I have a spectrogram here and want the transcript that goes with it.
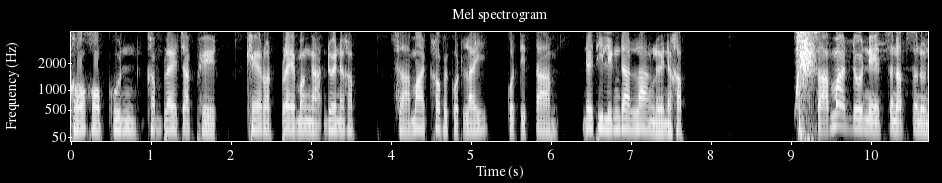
ขอขอบคุณคำแปลจากเพจแครอทแปลมังงะด้วยนะครับ สามารถเข้าไปกดไลค์กดติดตามได้ที่ลิงก์ด้านล่างเลยนะครับ สามารถโดเน a สนับสนุน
